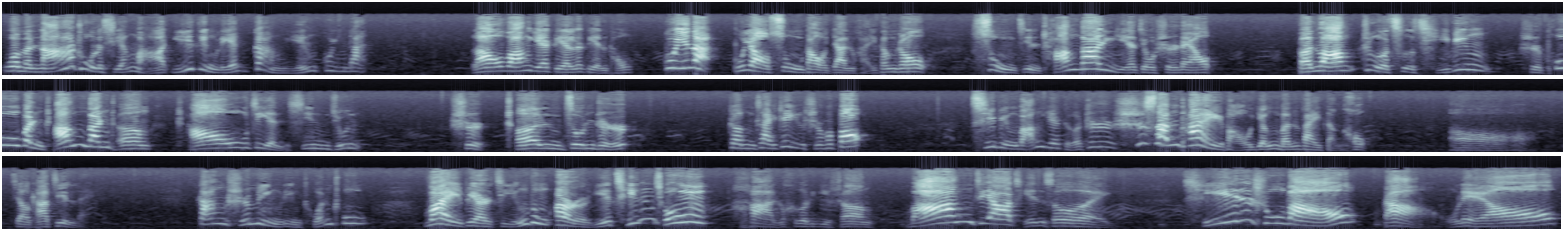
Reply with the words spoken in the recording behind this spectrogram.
我们拿住了响马，一定连杠银归难。老王爷点了点头，归难不要送到沿海登州，送进长安也就是了。本王这次起兵是扑奔长安城，朝见新君，是臣遵旨。正在这个时候，报启禀王爷，得知十三太保营门外等候。哦，叫他进来。当时命令传出，外边惊动二爷秦琼，喊喝了一声：“王家千岁，秦叔宝到了。”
